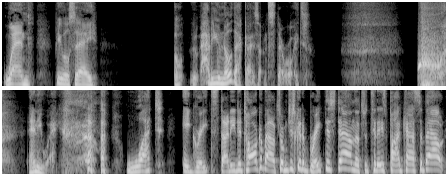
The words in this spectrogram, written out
when people say, Oh, how do you know that guy's on steroids? Whew. Anyway, what a great study to talk about. So I'm just going to break this down. That's what today's podcast is about.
